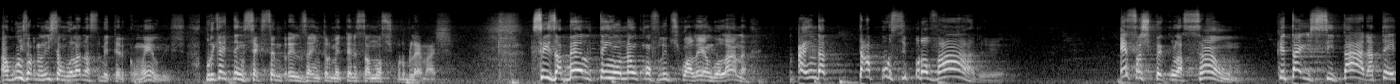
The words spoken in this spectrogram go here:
Algum jornalista angolano a se meter com eles? Por que tem que ser sempre eles a intrometerem-se nos nossos problemas? Se Isabel tem ou não conflitos com a lei angolana, ainda está por se provar. Essa especulação que está a incitar até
